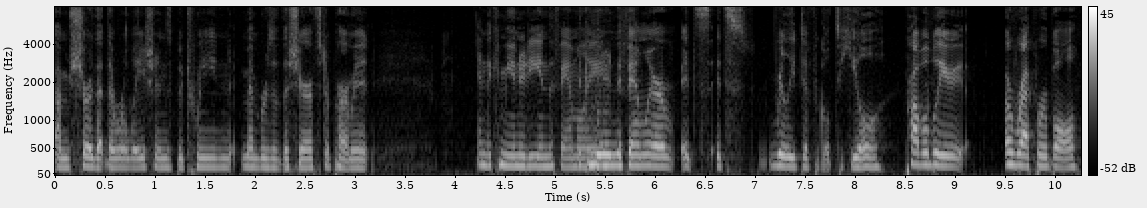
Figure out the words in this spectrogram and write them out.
I'm sure that the relations between members of the sheriff's department, In the community and the the family. community, and the family are it's it's really difficult to heal. Probably irreparable.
